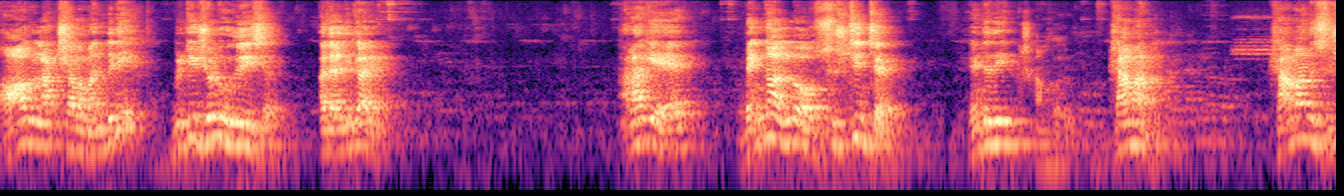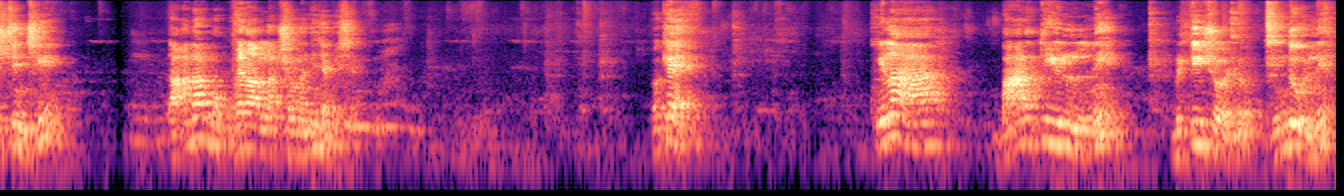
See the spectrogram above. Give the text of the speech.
ఆరు లక్షల మందిని బ్రిటిష్ వాళ్ళు వదిలేశారు అది అధికారి. అలాగే బెంగాల్లో సృష్టించారు. ఏంటిది? క్షామాన్ని. క్షామాన్ని సృష్టించి దాదాపు ముప్పై నాలుగు లక్షల మంది చంపేశారు. ఓకే? ఇలా భారతీయుల్ని బ్రిటిష్ వాళ్ళు హిందువుల్ని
